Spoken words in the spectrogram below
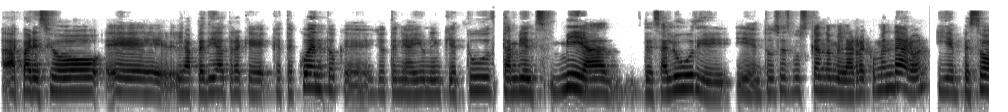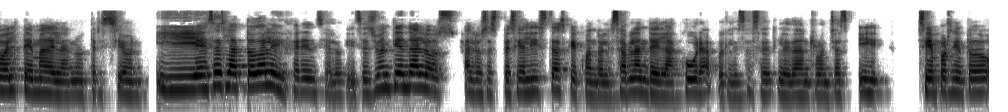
apareció eh, la pediatra que, que, te cuento, que yo tenía ahí una inquietud también mía de salud y, y, entonces buscándome la recomendaron y empezó el tema de la nutrición. Y esa es la, toda la diferencia, lo que dices. Yo entiendo a los, a los especialistas que cuando les hablan de la cura, pues les, hace, le dan ronchas y 100%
